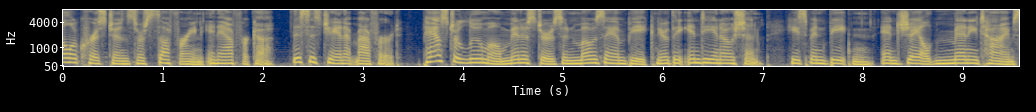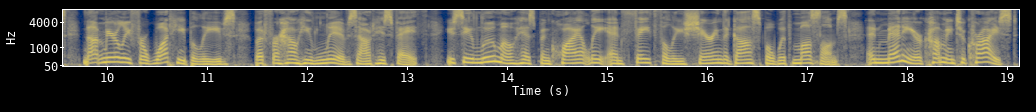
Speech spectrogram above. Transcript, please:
Fellow Christians are suffering in Africa. This is Janet Mefford. Pastor Lumo ministers in Mozambique near the Indian Ocean. He's been beaten and jailed many times, not merely for what he believes, but for how he lives out his faith. You see, Lumo has been quietly and faithfully sharing the gospel with Muslims, and many are coming to Christ.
